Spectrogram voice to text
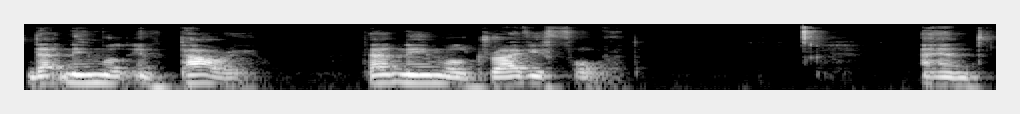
That name will empower you. That name will drive you forward. And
